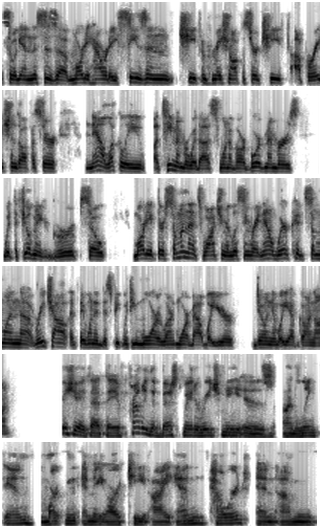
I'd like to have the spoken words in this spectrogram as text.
So, again, this is uh, Marty Howard, a seasoned chief information officer, chief operations officer. Now, luckily, a team member with us, one of our board members with the Fieldmaker Group. So, Marty, if there's someone that's watching or listening right now, where could someone uh, reach out if they wanted to speak with you more, learn more about what you're doing and what you have going on? Appreciate that, Dave. Probably the best way to reach me is on LinkedIn, Martin, M A R T I N, Howard. And um,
